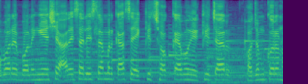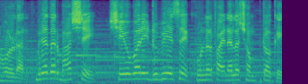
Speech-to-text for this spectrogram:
ওভারে বোলিংয়ে এসে আলিস আল ইসলামের কাছে একটি ছক্কা এবং একটি চার হজম করেন হোল্ডার মিরাদের ভাষ্যে, সেই ওভারেই ডুবিয়েছে খুলনার ফাইনালের স্বপ্নকে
